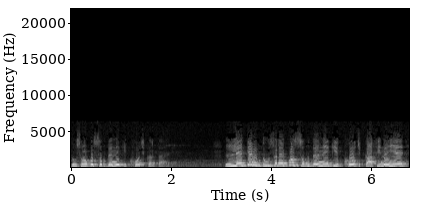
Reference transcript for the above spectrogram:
दूसरों को सुख देने की खोज करता है। लेकिन दूसरे को सुख देने की खोज काफ़ी नहीं है,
